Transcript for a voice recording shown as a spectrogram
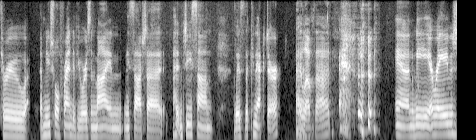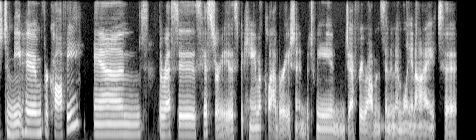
through a mutual friend of yours and mine, Misasha Jisan, was the connector. I love that. and we arranged to meet him for coffee. And the rest is history. This became a collaboration between Jeffrey Robinson and Emily and I to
